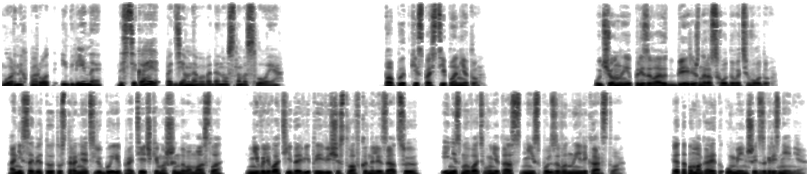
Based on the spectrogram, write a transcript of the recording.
горных пород и глины, достигая подземного водоносного слоя. Попытки спасти планету. Ученые призывают бережно расходовать воду. Они советуют устранять любые протечки машинного масла, не выливать ядовитые вещества в канализацию и не смывать в унитаз неиспользованные лекарства. Это помогает уменьшить загрязнение.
